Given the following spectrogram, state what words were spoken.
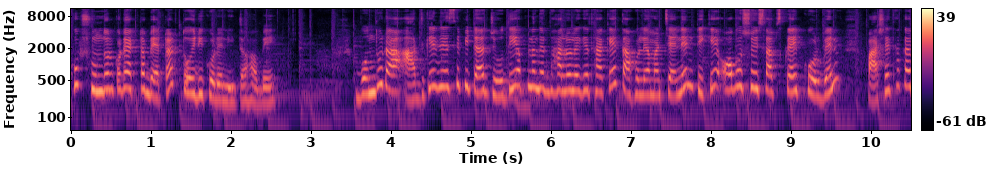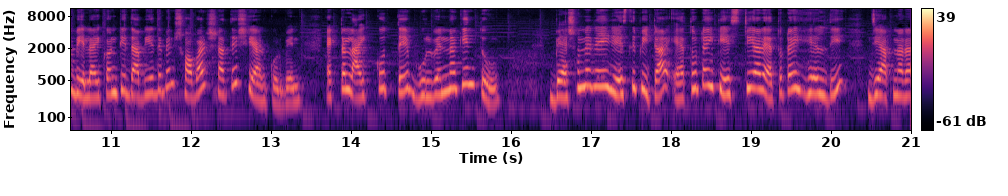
খুব সুন্দর করে একটা ব্যাটার তৈরি করে নিতে হবে। বন্ধুরা, আজকের রেসিপিটা যদি আপনাদের ভালো লেগে থাকে, তাহলে আমার চ্যানেলটিকে অবশ্যই সাবস্ক্রাইব করবেন, পাশে থাকা বেল আইকনটি দাবিয়ে দেবেন, সবার সাথে শেয়ার করবেন। একটা লাইক করতে ভুলবেন না কিন্তু। বেসনের এই রেসিপিটা এতটাই টেস্টি আর এতটাই হেলদি যে আপনারা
